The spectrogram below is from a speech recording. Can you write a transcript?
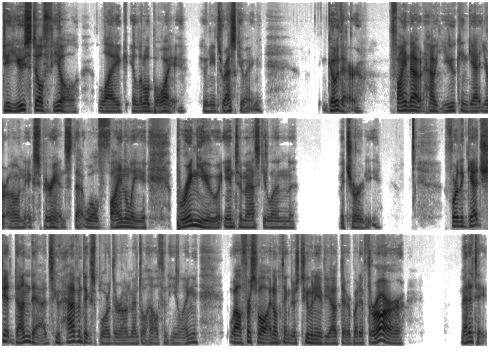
Do you still feel like a little boy who needs rescuing? Go there find out how you can get your own experience that will finally bring you into masculine maturity. For the get shit done dads who haven't explored their own mental health and healing, well, first of all, I don't think there's too many of you out there, but if there are, meditate,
